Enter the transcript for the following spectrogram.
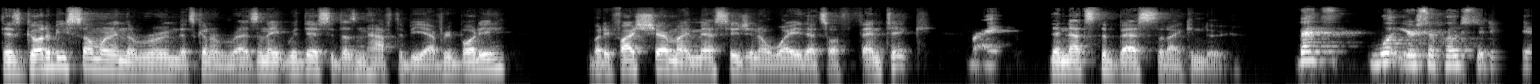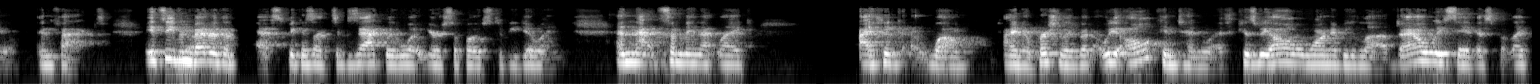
there's got to be someone in the room that's going to resonate with this. It doesn't have to be everybody but if I share my message in a way that's authentic, right, then that's the best that I can do. That's what you're supposed to do. In fact, it's even yeah. better than best because that's exactly what you're supposed to be doing. And that's something that, like, I think, well, I know personally, but we all contend with because we all want to be loved. I always say this, but like,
